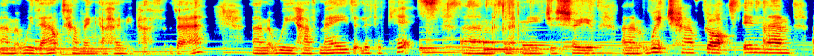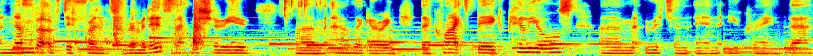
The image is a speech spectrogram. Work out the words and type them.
um, without having a homeopath there. Um, we have made little kits. Um, let me just show you, um, which have got in them a number of different remedies. Let me show you um, how they're going. They're quite big pilules um, written in Ukraine there.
